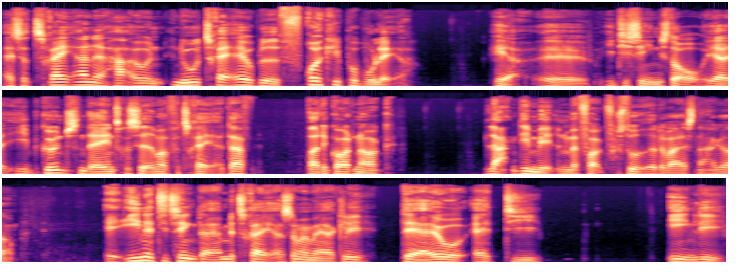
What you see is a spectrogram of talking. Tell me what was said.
Altså træerne har jo, en- nu er træer jo blevet frygtelig populære her øh, i de seneste år. Jeg, I begyndelsen, da jeg interesserede mig for træer, der var det godt nok langt imellem, at folk forstod, hvad det var, jeg snakkede om. En af de ting, der er med træer, som er mærkelige, det er jo, at de egentlig,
